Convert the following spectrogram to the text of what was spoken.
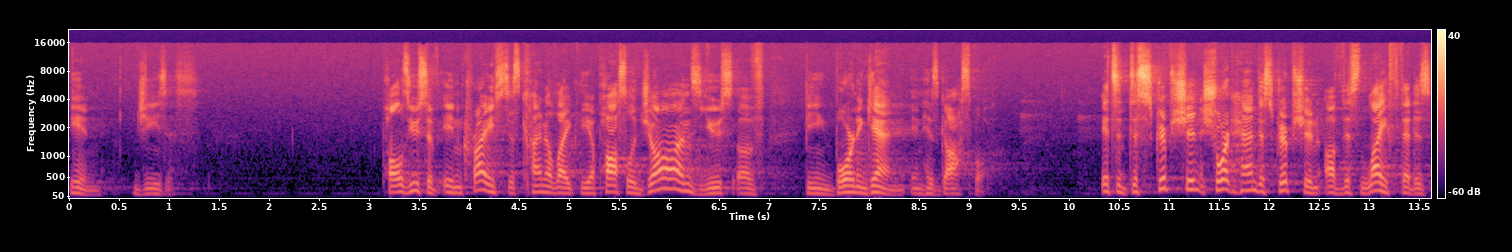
in Jesus. Paul's use of in Christ is kind of like the Apostle John's use of being born again in his gospel. It's a description, shorthand description of this life that is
